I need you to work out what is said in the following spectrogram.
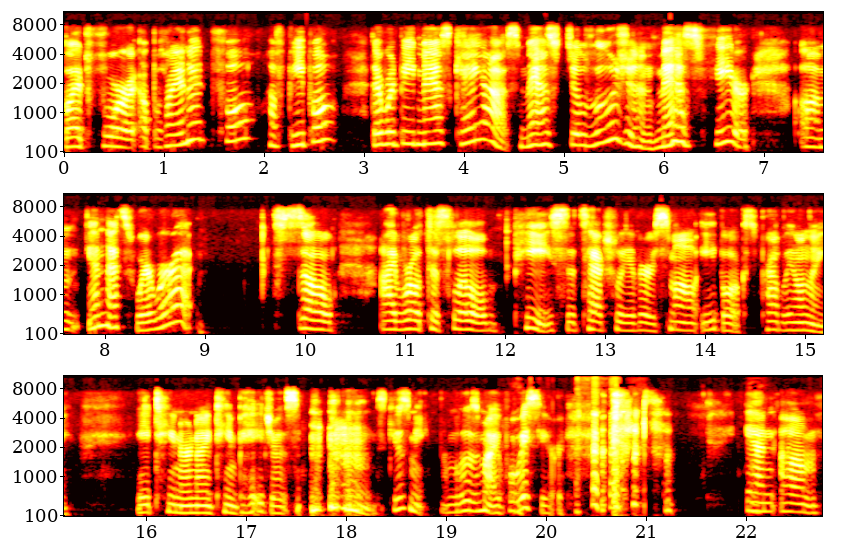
But for a planet full of people, there would be mass chaos, mass delusion, mass fear. Um, and that's where we're at. So I wrote this little piece. It's actually a very small ebook. It's probably only 18 or 19 pages. Excuse me, I'm losing my voice here. and um,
